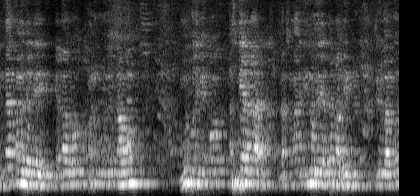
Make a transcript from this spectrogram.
ಇಂಥ ಸಮಯದಲ್ಲಿ ಎಲ್ಲರೂ ಹೊಂದ್ಕೊಳ್ಬೇಕು ನಾವು ಮುಂದುವರಿಬೇಕು ಅಷ್ಟೇ ಅಲ್ಲ, ನಮ್ಮ ಸಮಾಜ ಹಿಂದುಳಿದೆ ಅಂತ ನಾವು ಬಿಡಬಾರ್ದು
